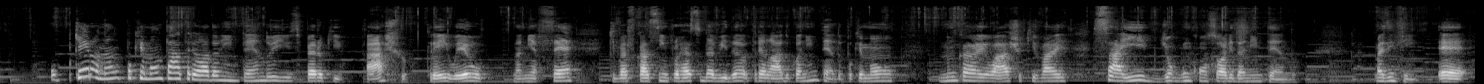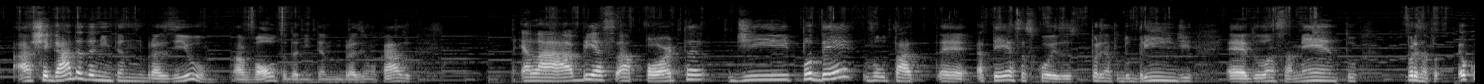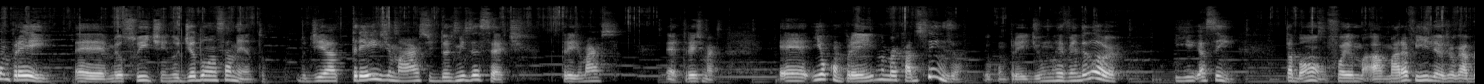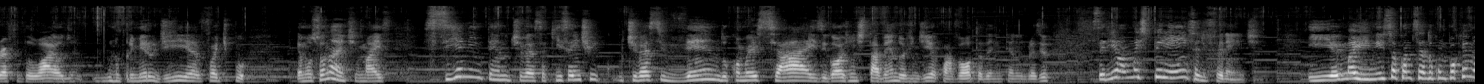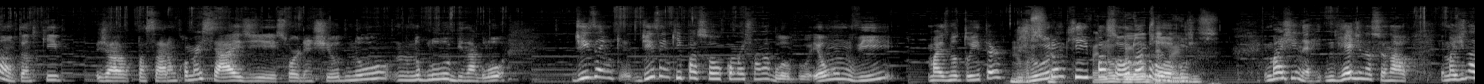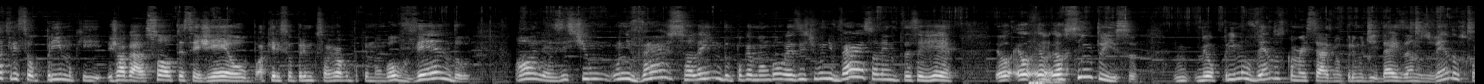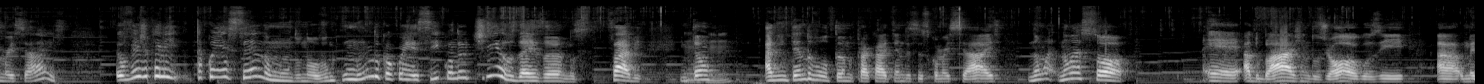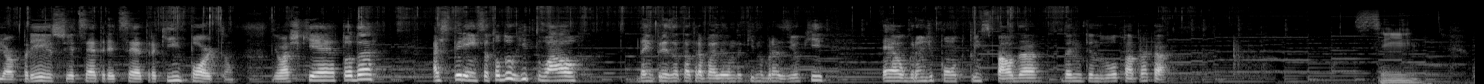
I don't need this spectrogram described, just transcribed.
o, queira ou não, Pokémon tá atrelado à Nintendo e espero que, acho, creio eu, na minha fé, que vai ficar assim pro resto da vida atrelado com a Nintendo. Pokémon nunca eu acho que vai sair de algum console da Nintendo. Mas enfim, é, a chegada da Nintendo no Brasil, a volta da Nintendo no Brasil no caso, ela abre essa porta de poder voltar é, a ter essas coisas, por exemplo, do brinde, é, do lançamento. Por exemplo, eu comprei é, meu Switch no dia do lançamento, no dia 3 de março de 2017. 3 de março? É, 3 de março. É, e eu comprei no Mercado Cinza. Eu comprei de um revendedor. E assim, tá bom, foi uma maravilha jogar Breath of the Wild no primeiro dia. Foi tipo emocionante, mas se a Nintendo tivesse aqui, se a gente tivesse vendo comerciais, igual a gente está vendo hoje em dia com a volta da Nintendo no Brasil, seria uma experiência diferente. E eu imagino isso acontecendo com Pokémon, tanto que já passaram comerciais de Sword and Shield no, no Globo, na Globo. Dizem, dizem que passou o comercial na Globo. Eu não vi, mas no Twitter Nossa, juram que passou na Globo. Imagina, em rede nacional, imagina aquele seu primo que joga só o TCG, ou aquele seu primo que só joga Pokémon GO, vendo. Olha, existe um universo além do Pokémon GO, existe um universo além do TCG. Eu, eu, eu, eu sinto isso. Meu primo vendo os comerciais, meu primo de 10 anos vendo os comerciais, eu vejo que ele tá conhecendo um mundo novo. Um mundo que eu conheci quando eu tinha os 10 anos, sabe? Então, uhum. a Nintendo voltando pra cá e tendo esses comerciais, não é, não é só é, a dublagem dos jogos e a, o melhor preço, etc, etc, que importam. Eu acho que é toda a experiência, todo o ritual da empresa estar tá trabalhando aqui no Brasil que é o grande ponto principal da, da Nintendo voltar para cá. Sim.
